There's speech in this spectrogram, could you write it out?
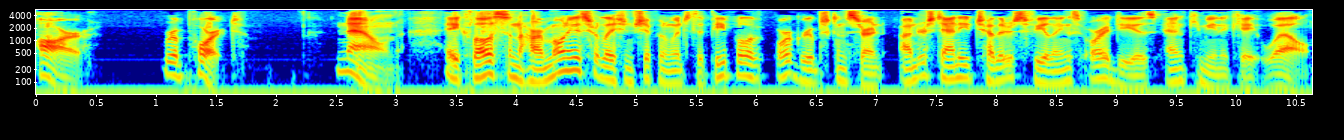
R. Rapport. Noun. A close and harmonious relationship in which the people or groups concerned understand each other's feelings or ideas and communicate well.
